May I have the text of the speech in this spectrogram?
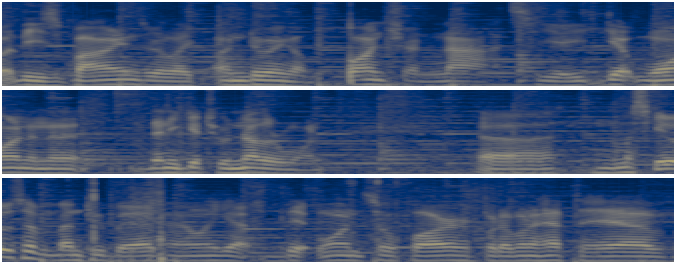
but these vines are like undoing a bunch of knots. You get one and then, then you get to another one. Uh, mosquitoes haven't been too bad. I only got bit one so far, but I'm gonna have to have,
